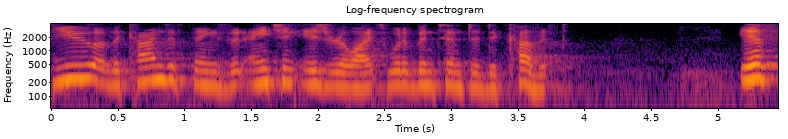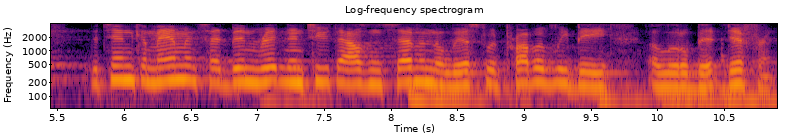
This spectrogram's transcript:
few of the kinds of things that ancient Israelites would have been tempted to covet. If the Ten Commandments had been written in 2007, the list would probably be a little bit different.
